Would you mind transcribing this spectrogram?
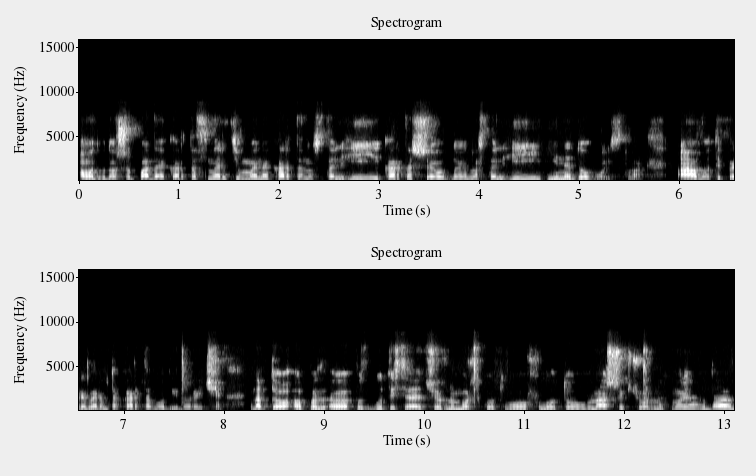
А от воно, що падає карта смерті, в мене карта ностальгії, карта ще одної ностальгії і недовольства. А от і перевернута карта води, до речі. Тобто е, е, позбутися Чорноморського свого флоту в наших чорних морях, да,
